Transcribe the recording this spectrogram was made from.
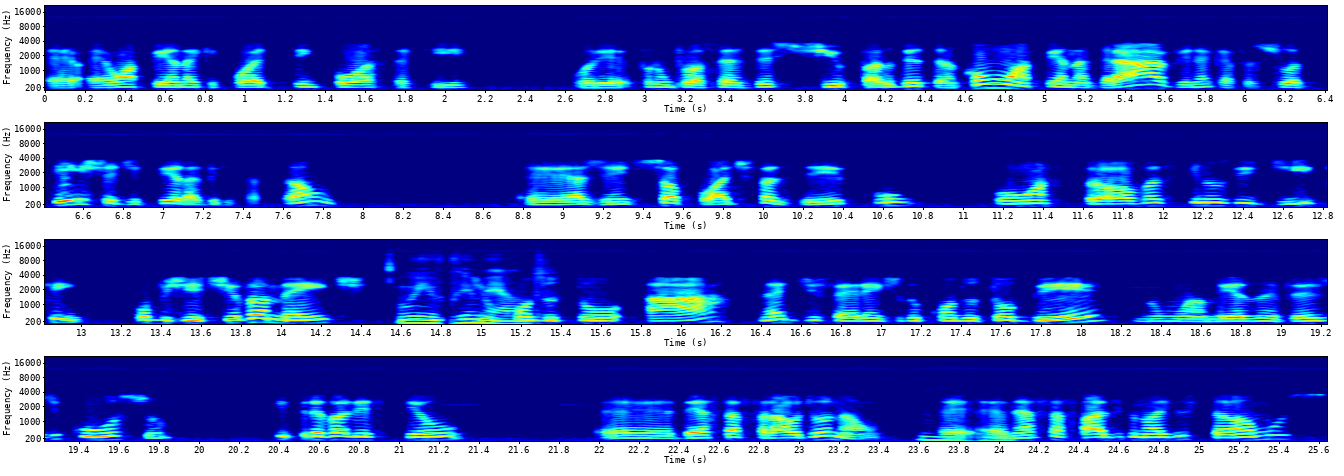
É, é, uma pena que pode ser imposta aqui por, por, um processo desse tipo para o Detran. Como uma pena grave, né, que a pessoa deixa de ter a habilitação, é, a gente só pode fazer com, com as provas que nos indiquem objetivamente o que o condutor A, né, diferente do condutor B, numa mesma empresa de curso, que prevaleceu é, dessa fraude ou não. Uhum. É, é, nessa fase que nós estamos,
